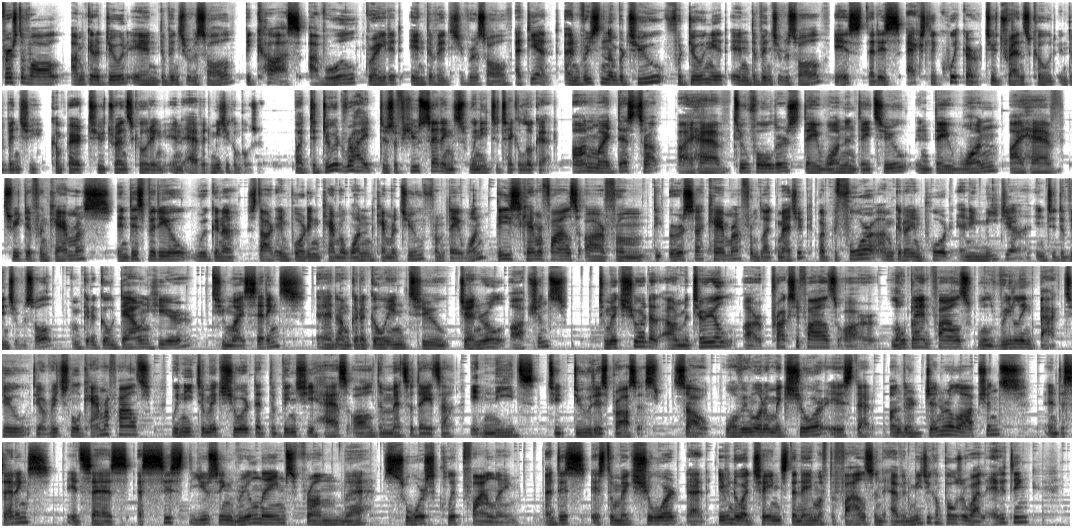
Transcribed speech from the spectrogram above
First of all, I'm gonna do it in DaVinci Resolve because I will grade it in DaVinci Resolve at the end. And reason number two for doing it in DaVinci Resolve is that it's actually quicker to transcode in DaVinci compared to transcoding in Avid Media Composer. But to do it right, there's a few settings we need to take a look at. On my desktop, I have two folders, day one and day two. In day one, I have three different cameras. In this video, we're gonna start importing camera one and camera two from day one. These camera files are from the Ursa camera from Blackmagic. But before I'm gonna import any media into DaVinci Resolve, I'm gonna go down here to my settings and I'm gonna go into general options to make sure that our material, our proxy files, or low band files will relink back to the original camera files, we need to make sure that DaVinci has all the metadata it needs to do this process. So what we want to make sure is that under general options in the settings, it says assist using reel names from the source clip file name. And this is to make sure that even though I change the name of the files in Avid Media Composer while editing,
